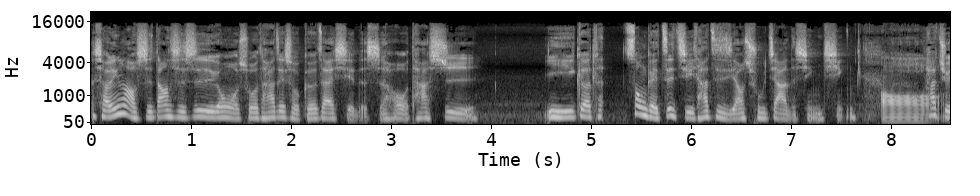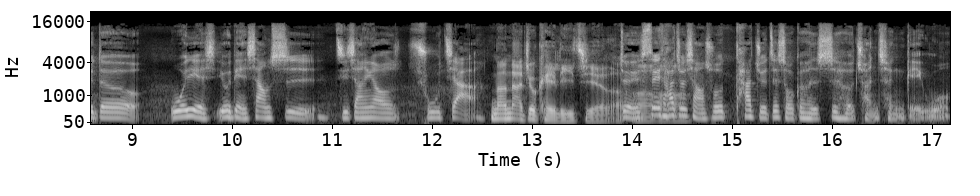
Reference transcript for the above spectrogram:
小英老师当时是跟我说，他这首歌在写的时候，他是以一个他送给自己他自己要出嫁的心情，哦他觉得我也有点像是即将要出嫁。那那就可以理解了。对，嗯所以他就想说，他觉得这首歌很适合传承给我。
